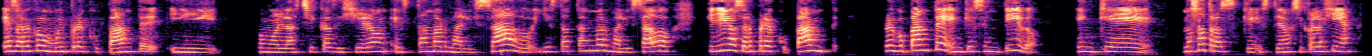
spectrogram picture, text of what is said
es algo muy preocupante y como las chicas dijeron, está normalizado y está tan normalizado que llega a ser preocupante. ¿Preocupante en qué sentido? En que nosotros que estudiamos psicología,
